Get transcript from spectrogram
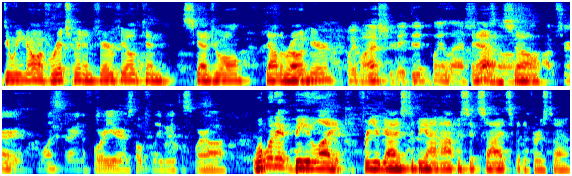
Do we know if Richmond and Fairfield can schedule down the road here? I played last year. They did play last year, Yeah, so, so- I'm sure once during the four years, hopefully we get to square off. What would it be like for you guys to be on opposite sides for the first time?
